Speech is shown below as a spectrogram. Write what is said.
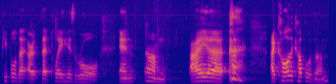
people that are that play his role. And um, I uh, I called a couple of them,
